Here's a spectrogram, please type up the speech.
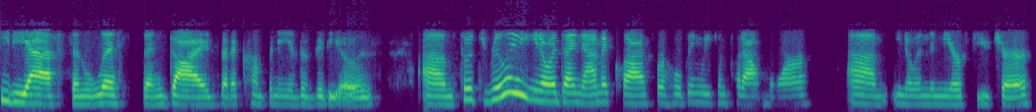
PDFs and lists and guides that accompany the videos. Um, so it's really, you know, a dynamic class. We're hoping we can put out more, um, you know, in the near future.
